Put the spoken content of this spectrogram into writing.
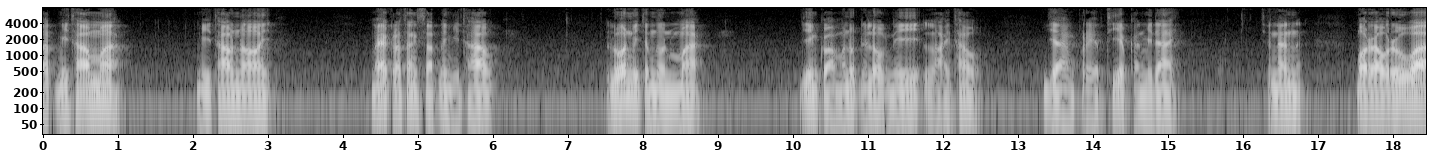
สัตว์มีเท้ามาก มีเท้าน้อย แม้กระทั่งสัตว์ไม่มีเท้า ล้วนมีจำนวนมาก ยิ่งกว่ามนุษย์ในโลกนี้หลายเท่า อย่างเปรียบเทียบกันไม่ได้ ฉะนั้นเมื่อเรารู้ว่า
